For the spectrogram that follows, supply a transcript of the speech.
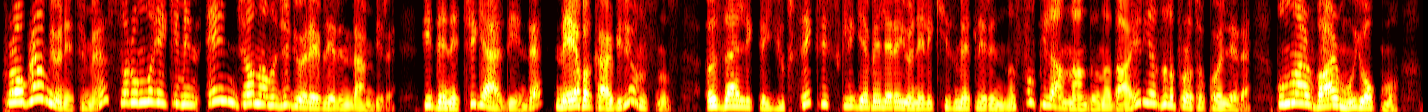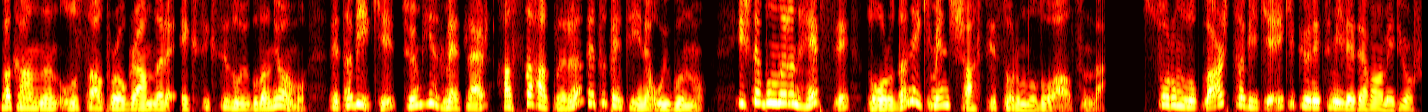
Program yönetimi, sorumlu hekimin en can alıcı görevlerinden biri. Bir denetçi geldiğinde neye bakar biliyor musunuz? Özellikle yüksek riskli gebelere yönelik hizmetlerin nasıl planlandığına dair yazılı protokollere. Bunlar var mı yok mu? Bakanlığın ulusal programları eksiksiz uygulanıyor mu? Ve tabii ki tüm hizmetler hasta hakları ve tıp etiğine uygun mu? İşte bunların hepsi doğrudan hekimin şahsi sorumluluğu altında. Sorumluluklar tabii ki ekip yönetimiyle devam ediyor.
